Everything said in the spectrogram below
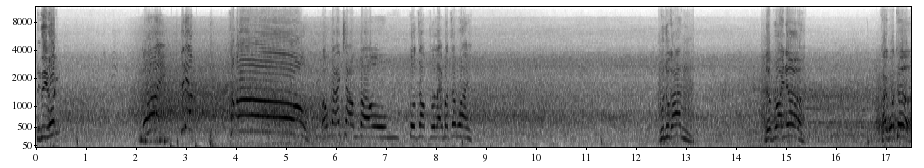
Giroud. cơ hội dứt điểm không ô bóng vào cột dọc rồi lại bật ra ngoài. Gundogan, De Bruyne, Kai Walker.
